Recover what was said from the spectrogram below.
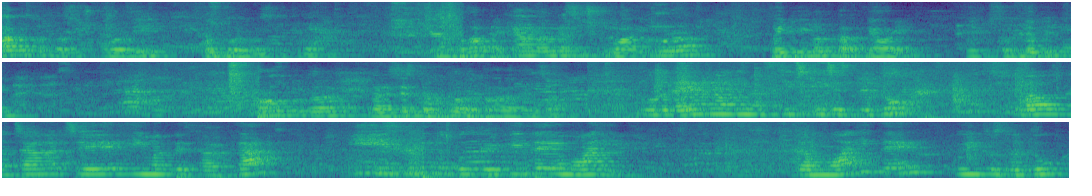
работата, всичко върви успоредно с това. Затова приканваме всички млади хора, които имат партньори, които са влюбени, просто да, да не се страхуват да правят деца. Благодаря много на всички, че сте тук. Това означава, че имате сърца и искате да подкрепите младите. Към младите, които са тук,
